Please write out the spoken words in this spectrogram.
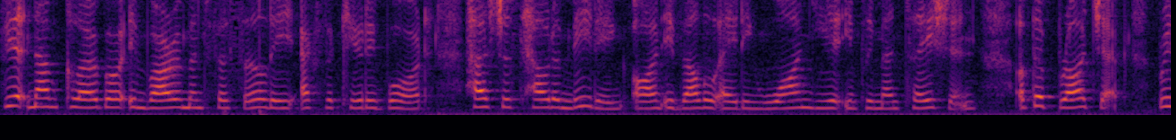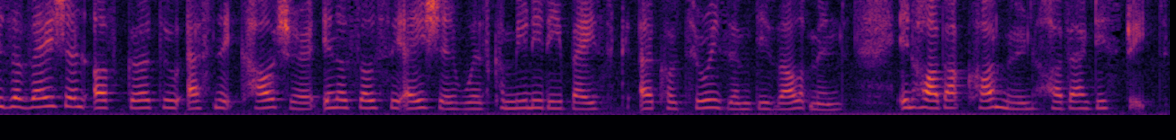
Vietnam Global Environment Facility Executive Board has just held a meeting on evaluating one-year implementation of the project Preservation of Cơ Ethnic Culture in association with community-based ecotourism development in Hoa Bắc Commune, Hoa Vang District.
